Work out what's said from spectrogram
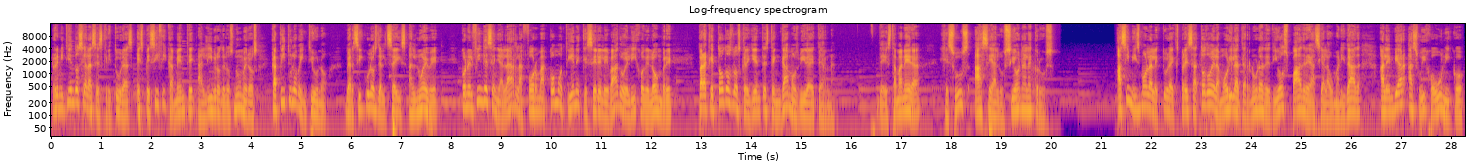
remitiéndose a las Escrituras, específicamente al libro de los Números, capítulo 21, versículos del 6 al 9, con el fin de señalar la forma como tiene que ser elevado el Hijo del Hombre para que todos los creyentes tengamos vida eterna. De esta manera, Jesús hace alusión a la cruz. Asimismo, la lectura expresa todo el amor y la ternura de Dios Padre hacia la humanidad al enviar a su Hijo único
